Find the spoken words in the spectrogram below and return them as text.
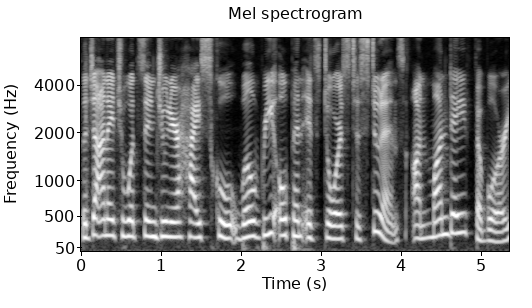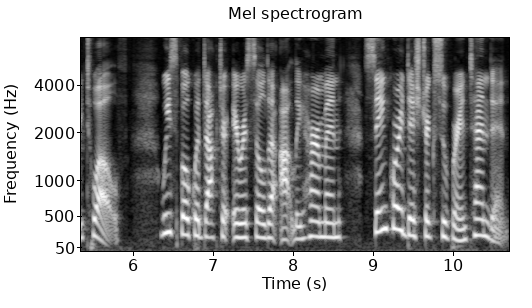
the John H. Woodson Junior High School will reopen its doors to students on Monday, February 12. We spoke with Dr. Irisilda Otley Herman, St. Croix District Superintendent,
